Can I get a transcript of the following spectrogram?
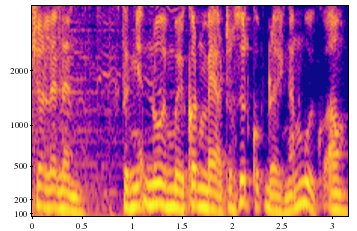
John Lennon từng nhận nuôi 10 con mèo trong suốt cuộc đời ngắn ngủi của ông.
